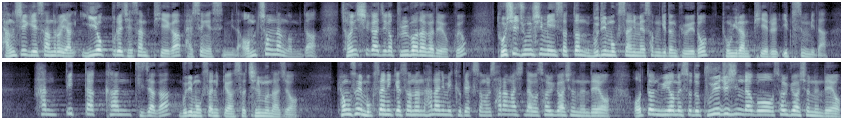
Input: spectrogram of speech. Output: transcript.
당시 계산으로 약 2억 불의 재산 피해가 발생했습니다. 엄청난 겁니다. 전 시가지가 불바다가 되었고요. 도시 중심에 있었던 무디 목사님의 섬기던 교회도 동일한 피해를 입습니다. 한 삐딱한 기자가 무디 목사님께 와서 질문하죠. 평소에 목사님께서는 하나님이 그 백성을 사랑하신다고 설교하셨는데요. 어떤 위험에서도 구해주신다고 설교하셨는데요.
